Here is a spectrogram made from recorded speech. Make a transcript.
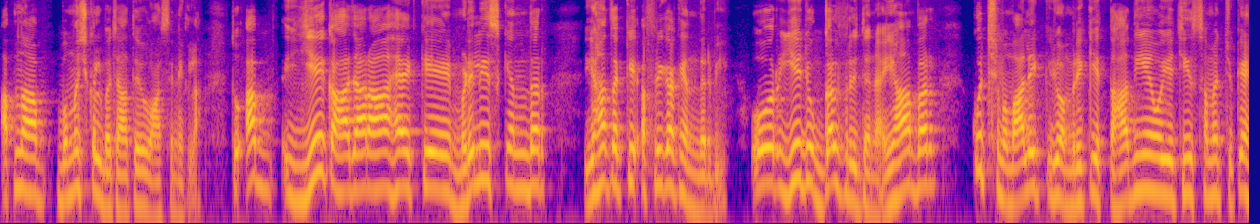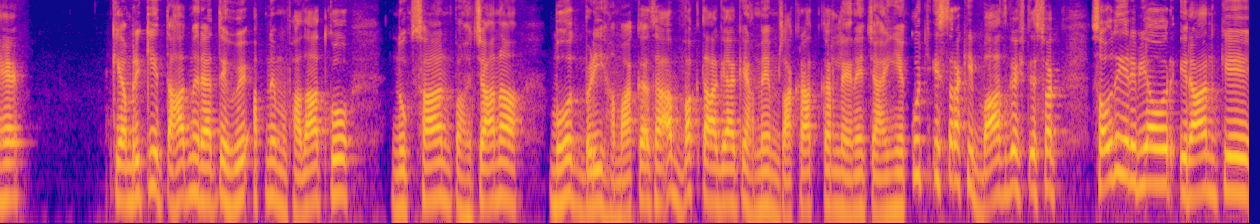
اپنا بمشکل بچاتے ہوئے وہاں سے نکلا۔ تو اب یہ کہا جا رہا ہے کہ مڈل ایسٹ کے اندر، یہاں تک کہ افریقہ کے اندر بھی، اور یہ جو گلف ریجن ہے، یہاں پر کچھ ممالک جو امریکی اتحادی ہیں، وہ یہ چیز سمجھ چکے ہیں کہ امریکی اتحاد میں رہتے ہوئے اپنے مفادات کو نقصان پہنچانا بہت بڑی حماقت ہے۔ اب وقت آ گیا کہ ہمیں مذاکرات کر لینے چاہیے۔ کچھ اس طرح کی بات گشت اس وقت سعودی عربیہ اور ایران کے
